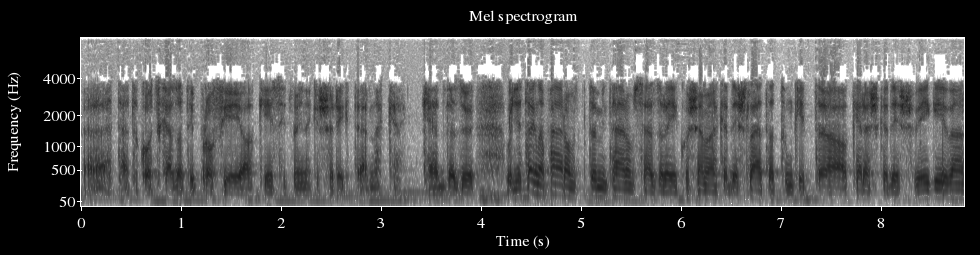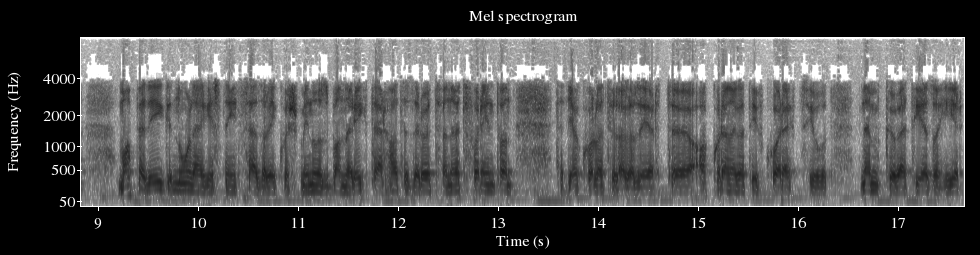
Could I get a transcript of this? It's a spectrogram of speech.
tehát a kockázati profilja a készítménynek és a Richternek kedvező. Ugye tegnap három, több mint 3%-os emelkedést láthattunk itt a kereskedés végével, ma pedig 0,4%-os mínuszban a Richter 6055 forinton, tehát gyakorlatilag azért akkora negatív korrekciót nem követi ez a hír.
